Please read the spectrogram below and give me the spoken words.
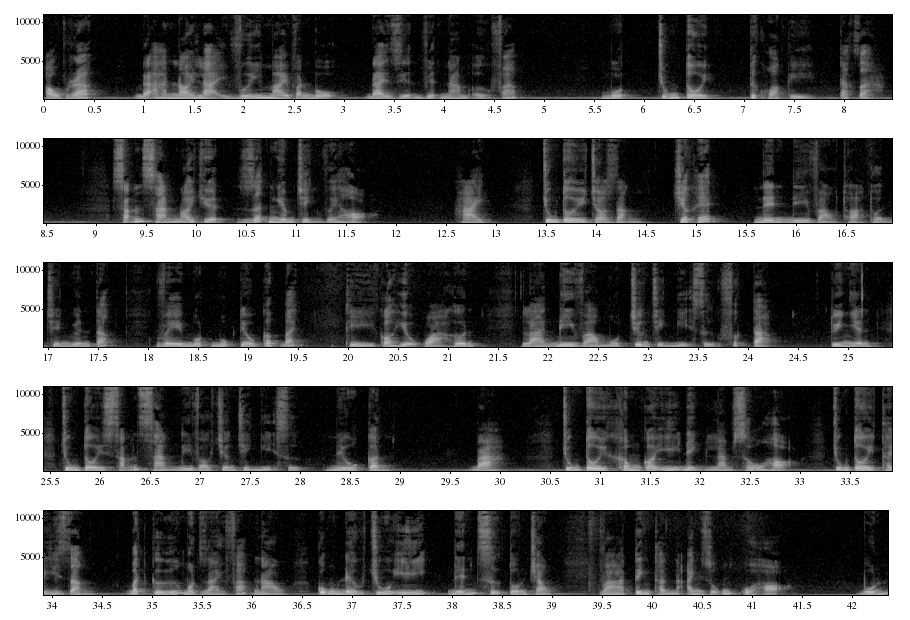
Aubrac đã nói lại với Mai Văn Bộ, đại diện Việt Nam ở Pháp. Một, chúng tôi, tức Hoa Kỳ, tác giả, sẵn sàng nói chuyện rất nghiêm chỉnh với họ. Hai, chúng tôi cho rằng trước hết nên đi vào thỏa thuận trên nguyên tắc về một mục tiêu cấp bách thì có hiệu quả hơn là đi vào một chương trình nghị sự phức tạp. Tuy nhiên, chúng tôi sẵn sàng đi vào chương trình nghị sự nếu cần. 3. Chúng tôi không có ý định làm xấu họ. Chúng tôi thấy rằng bất cứ một giải pháp nào cũng đều chú ý đến sự tôn trọng và tinh thần anh dũng của họ. 4.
